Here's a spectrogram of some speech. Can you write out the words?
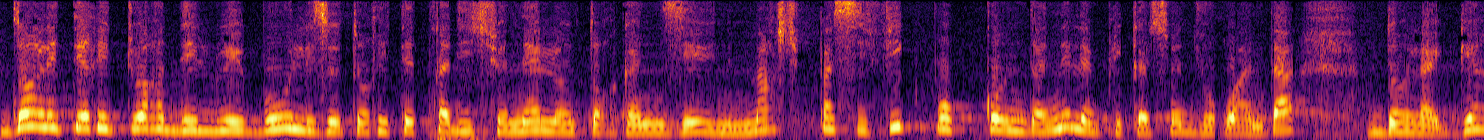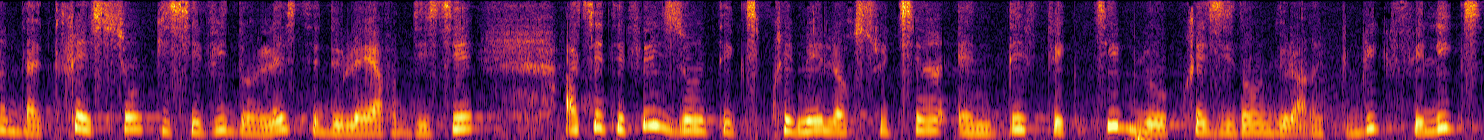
Dans les territoires des Luebo, les autorités traditionnelles ont organisé une marche pacifique pour condamner l'implication du Rwanda dans la guerre d'agression qui sévit dans l'est de la RDC. À cet effet, ils ont exprimé leur soutien indéfectible au président de la République, Félix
